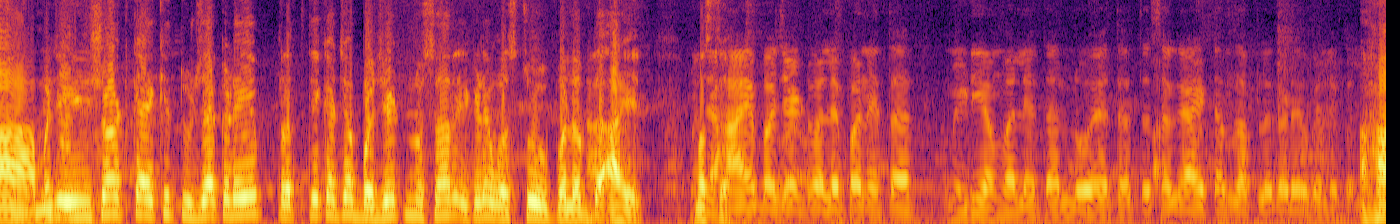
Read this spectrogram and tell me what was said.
हा म्हणजे इन शॉर्ट काय की तुझ्याकडे प्रत्येकाच्या बजेटनुसार इकडे वस्तू उपलब्ध आहेत. मस्त. म्हणजे हाय बजेट वाले पण येतात मीडियम वाले येतात लो येतात तर सगळे आयटम्स आपल्याकडे अवेलेबल हा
